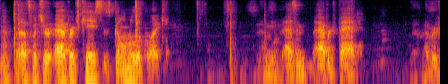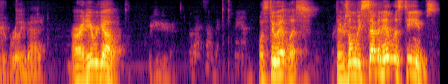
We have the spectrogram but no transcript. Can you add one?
Yep, that's what your average case is going to look like. I mean, as an average bad. Average really bad. All right, here we go. Let's do hitless. There's only seven hitless teams.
